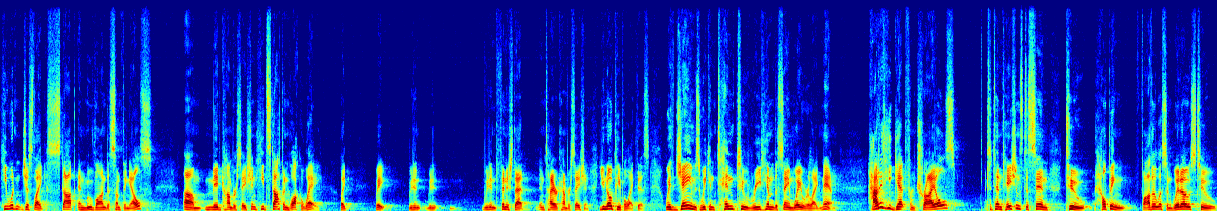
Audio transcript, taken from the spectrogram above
he wouldn't just like stop and move on to something else um, mid conversation he'd stop and walk away like wait we didn't we didn't we didn't finish that entire conversation. You know people like this. With James, we can tend to read him the same way. We're like, man, how did he get from trials to temptations to sin to helping fatherless and widows to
